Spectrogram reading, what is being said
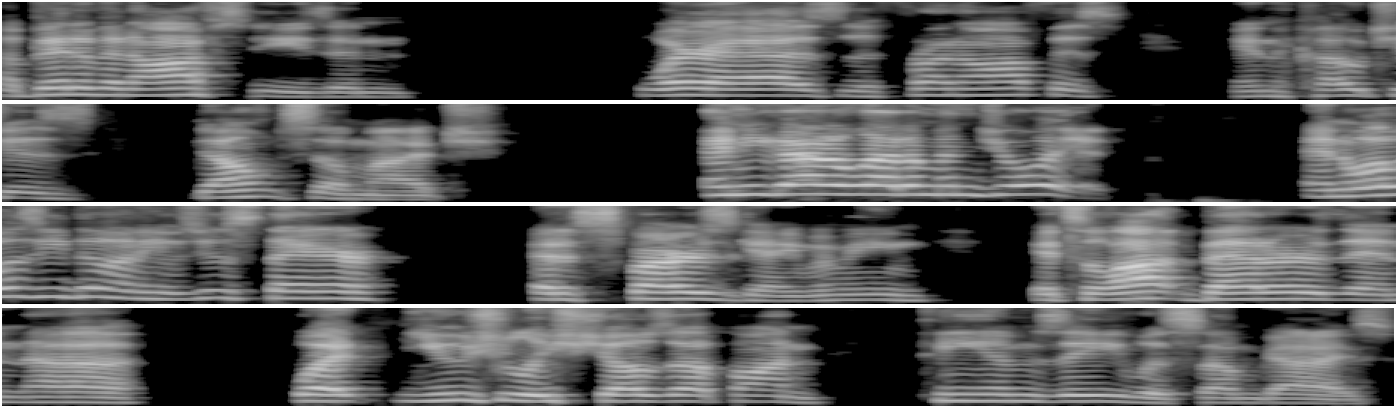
a bit of an off season, whereas the front office and the coaches don't so much. And you got to let them enjoy it. And what was he doing? He was just there at a Spurs game. I mean, it's a lot better than uh, what usually shows up on TMZ with some guys.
